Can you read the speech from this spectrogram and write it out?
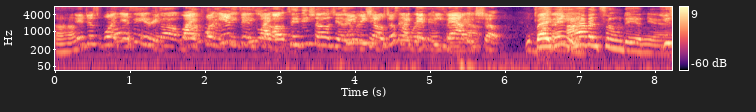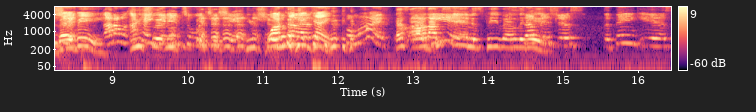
Uh-huh. It just wasn't as serious. though, Like for talking TV instance, like Oh, TV shows, yeah, they TV shows, just like that P Valley out. show. Baby. I haven't tuned in yet. You Baby. should. I don't. I You can't get shouldn't. into it just yet. You should. Why come you Because can't? For one, That's all I'm again, seeing is P Valley stuff is just the thing is things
